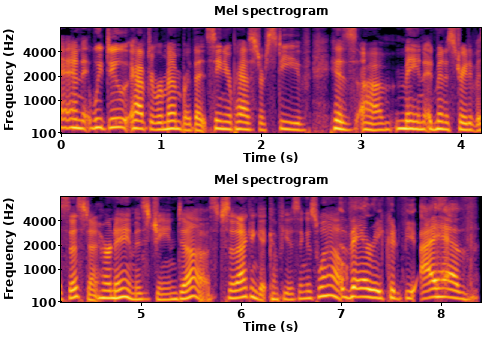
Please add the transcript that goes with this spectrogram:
and we do have to remember that senior pastor Steve, his um, main administrative assistant, her name is Jean Dust, so that can get confusing as well. Very confused. I have,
